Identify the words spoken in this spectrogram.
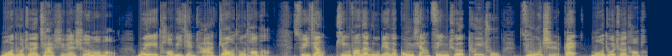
摩托车驾驶员佘某某。为逃避检查，掉头逃跑，遂将停放在路边的共享自行车推出，阻止该摩托车逃跑，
